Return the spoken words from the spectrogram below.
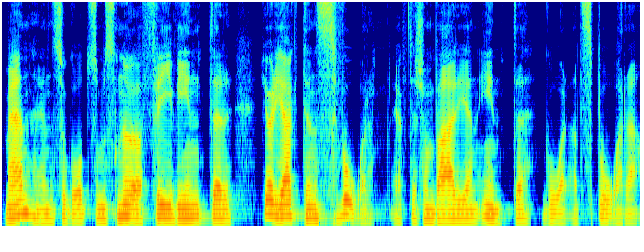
Men en så gott som snöfri vinter gör jakten svår eftersom vargen inte går att spåra.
